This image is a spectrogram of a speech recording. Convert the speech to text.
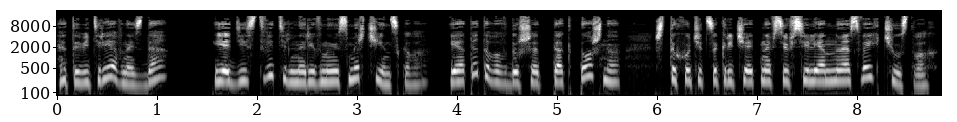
Это ведь ревность, да? Я действительно ревную Смерчинского, и от этого в душе так тошно, что хочется кричать на всю вселенную о своих чувствах.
